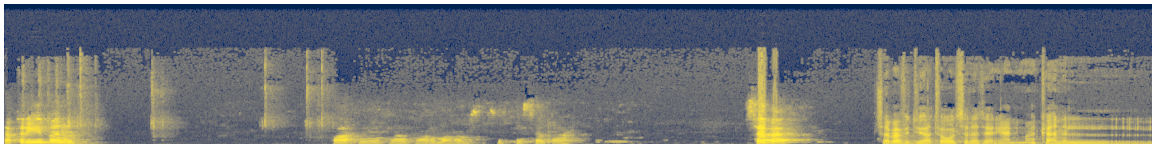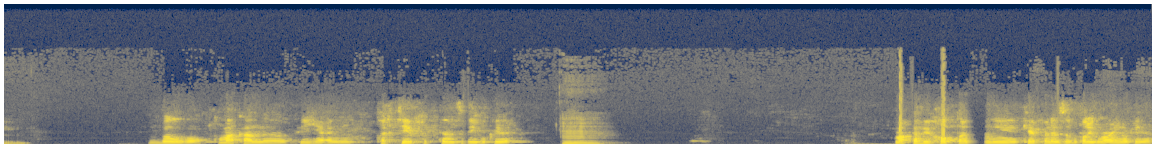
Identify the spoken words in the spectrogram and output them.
تقريبا واحد اثنين ثلاثة أربعة خمسة ستة سبعة. سبعة. سبع فيديوهات في أول سنتين. يعني ما كان ال... بالضبط. ما كان في يعني ترتيب في التنزيل وكذا. ما كان في خطة إني كيف أنزل بطريقة معينة وكذا.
